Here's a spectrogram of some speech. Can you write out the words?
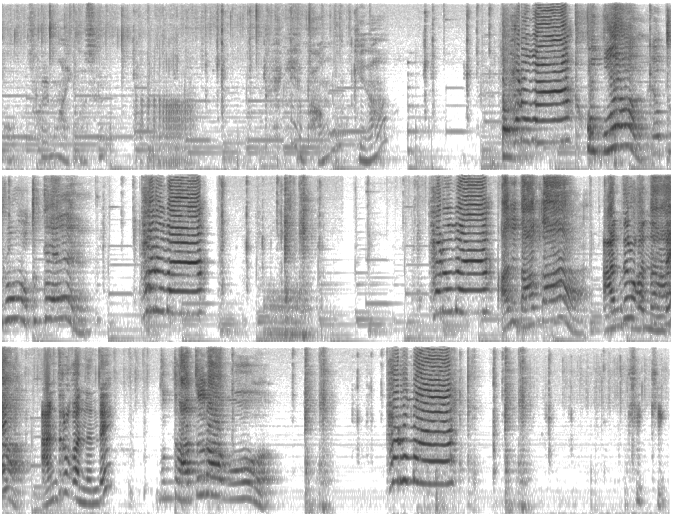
어? 설마 이것은? 팽이에 방귀 끼나? 어 뭐야? 야 들어오면 어떡해? 파로마! 파로마! 아니 나가! 안 들어갔는데? 나가. 안 들어갔는데? 문 닫으라고. 킥킥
